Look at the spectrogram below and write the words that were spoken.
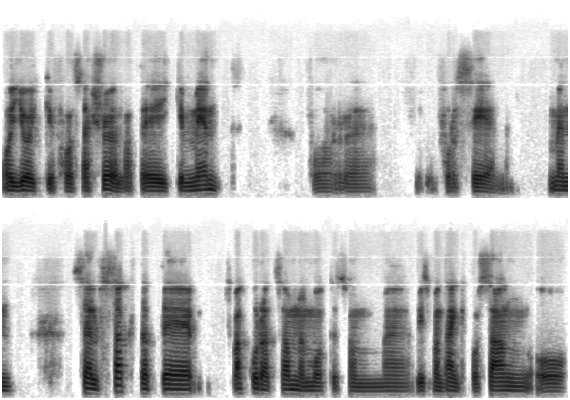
og joiker för sig sjøl. At det är inte ment för, eh, for scenen. Men selvsagt at det är akkurat samma måte som hvis man tänker på sång og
